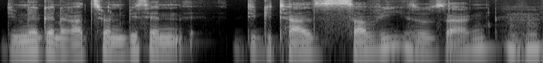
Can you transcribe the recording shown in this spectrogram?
die junge Generation ein bisschen digital savvy sozusagen. Mhm.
